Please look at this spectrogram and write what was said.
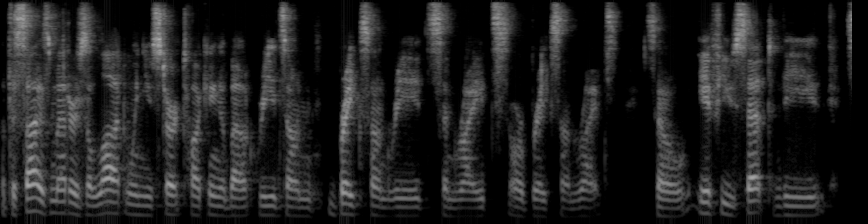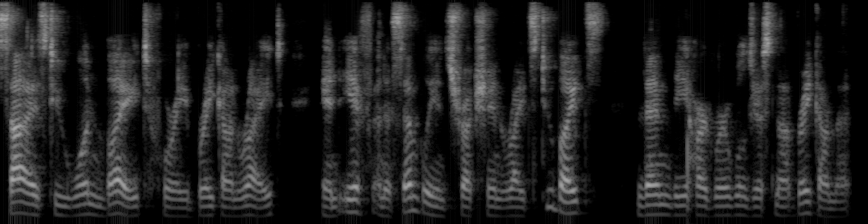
But the size matters a lot when you start talking about reads on breaks on reads and writes or breaks on writes. So if you set the size to one byte for a break on write, and if an assembly instruction writes two bytes, then the hardware will just not break on that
